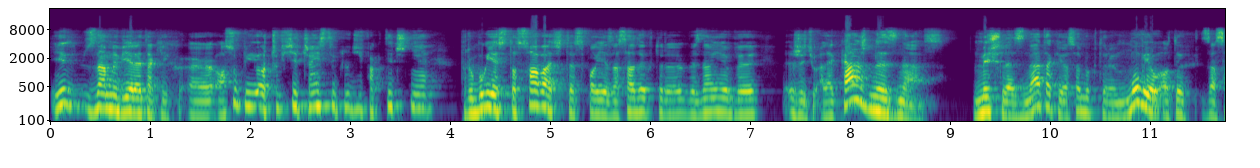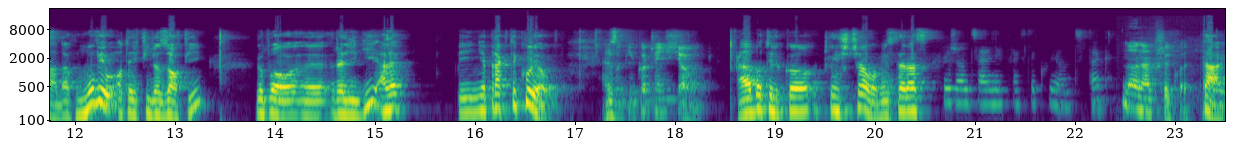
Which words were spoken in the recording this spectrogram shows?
I znamy wiele takich e, osób i oczywiście część z tych ludzi faktycznie próbuje stosować te swoje zasady, które wyznaje w życiu, ale każdy z nas, myślę, zna takie osoby, które mówią o tych zasadach, mówią o tej filozofii lub o e, religii, ale jej nie praktykują. Albo tylko częściowo. Albo tylko częściowo. Więc teraz Wierzący, ale nie praktykujący, tak? No na przykład. tak,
